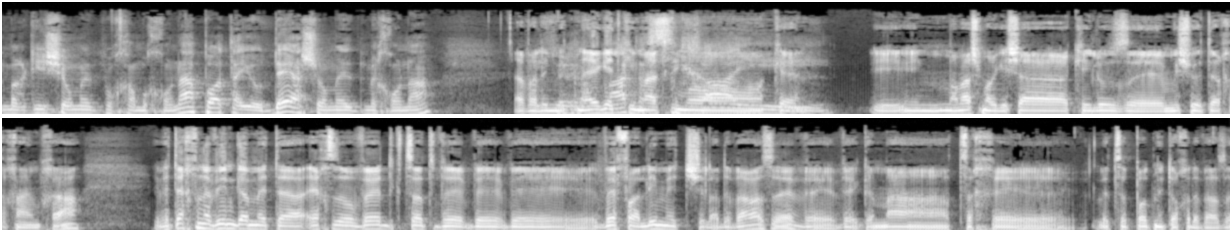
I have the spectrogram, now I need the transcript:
מרגיש שעומדת מולך מכונה, פה אתה יודע שעומדת מכונה. אבל היא מתנהגת כמעט כמו, היא... כן, היא ממש מרגישה כאילו זה מישהו יותר חכם ממך. ותכף נבין גם את ה, איך זה עובד קצת ואיפה הלימיט של הדבר הזה וגם מה צריך אה, לצפות מתוך הדבר הזה.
